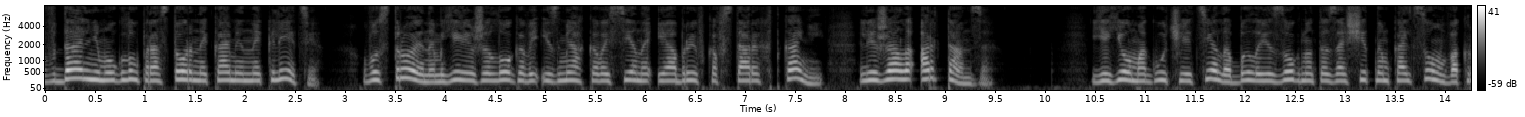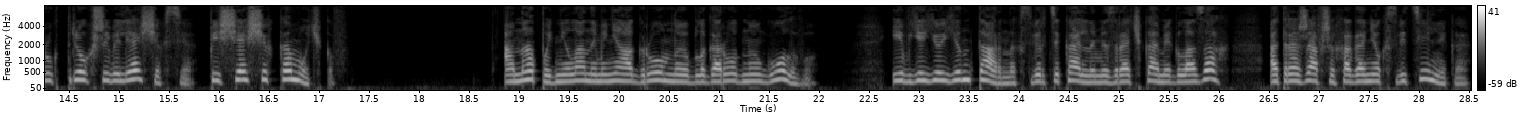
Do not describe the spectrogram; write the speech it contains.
В дальнем углу просторной каменной клети в устроенном ею же логове из мягкого сена и обрывков старых тканей лежала артанза. Ее могучее тело было изогнуто защитным кольцом вокруг трех шевелящихся, пищащих комочков. Она подняла на меня огромную благородную голову, и в ее янтарных с вертикальными зрачками глазах, отражавших огонек светильника,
